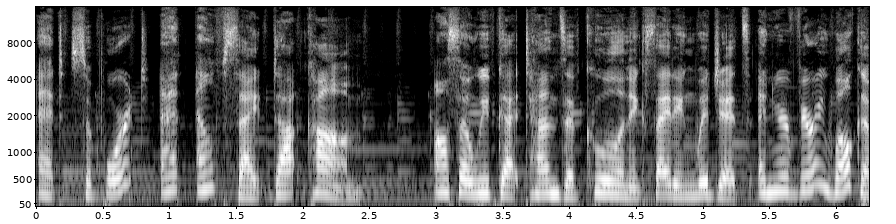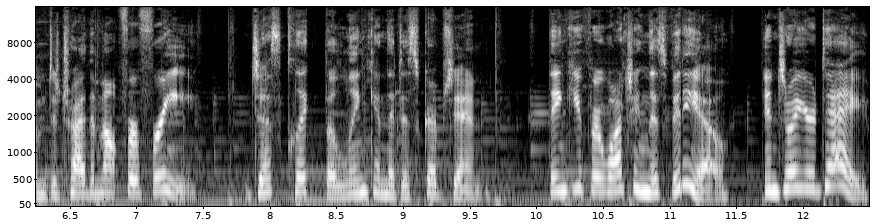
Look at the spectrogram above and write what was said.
at support at elfsight.com. Also, we've got tons of cool and exciting widgets, and you're very welcome to try them out for free. Just click the link in the description. Thank you for watching this video. Enjoy your day!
